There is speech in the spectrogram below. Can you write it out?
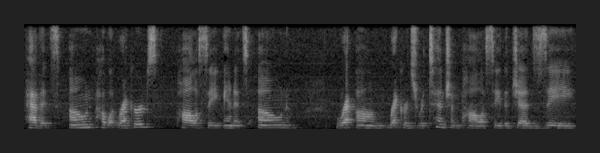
have its own public records policy and its own re, um, records retention policy, the JEDZ, Z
